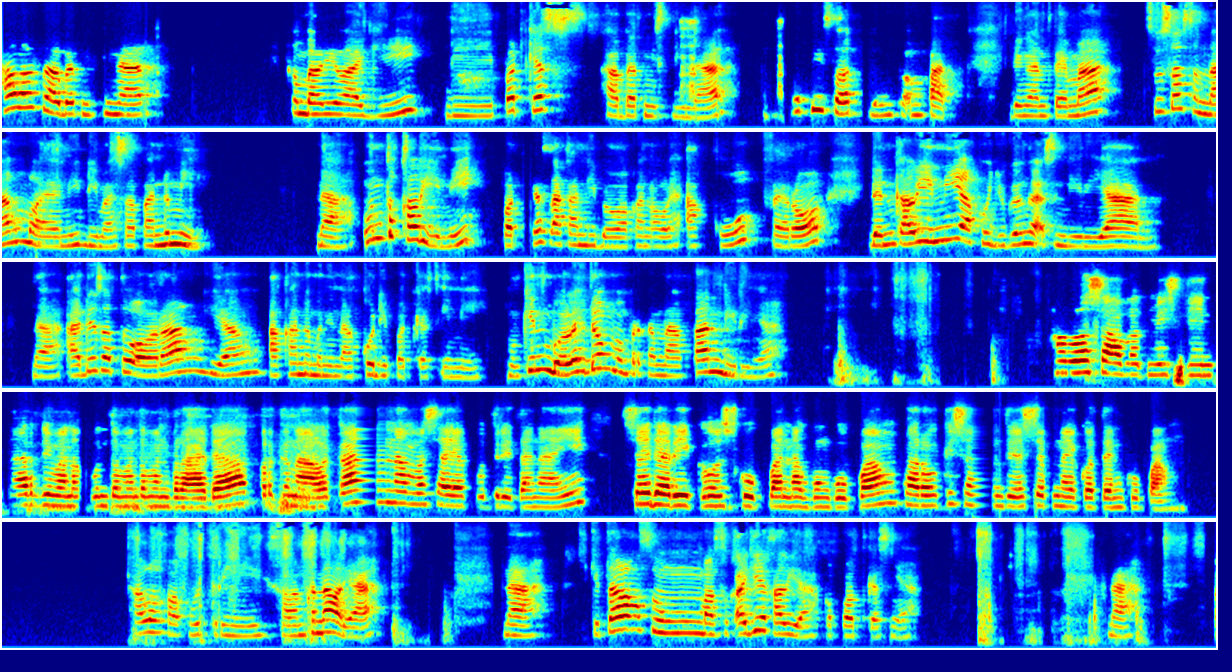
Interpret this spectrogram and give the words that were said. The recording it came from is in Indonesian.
Halo sahabat Miss Dinar. Kembali lagi di podcast Sahabat Miss Dinar, episode yang keempat, dengan tema Susah Senang Melayani di Masa Pandemi. Nah, untuk kali ini, podcast akan dibawakan oleh aku, Vero, dan kali ini aku juga nggak sendirian. Nah, ada satu orang yang akan nemenin aku di podcast ini. Mungkin boleh dong memperkenalkan dirinya. Halo sahabat Miss Dinar di mana pun teman-teman berada. Perkenalkan nama saya Putri Tanai. Saya dari Keuskupan Agung Kupang, Paroki Santo Yosef Naikoten Kupang. Halo Kak Putri, salam kenal ya. Nah, kita langsung masuk aja kali ya ke podcastnya. Nah,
